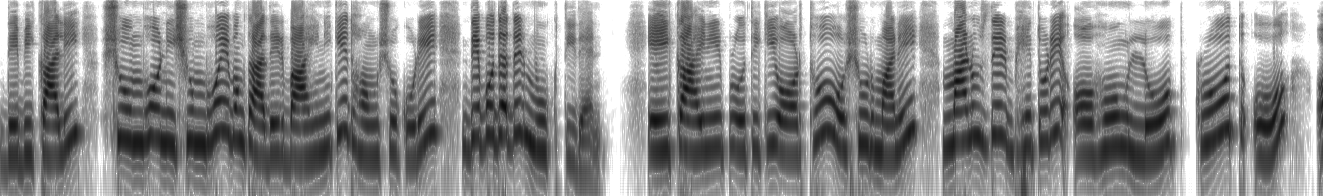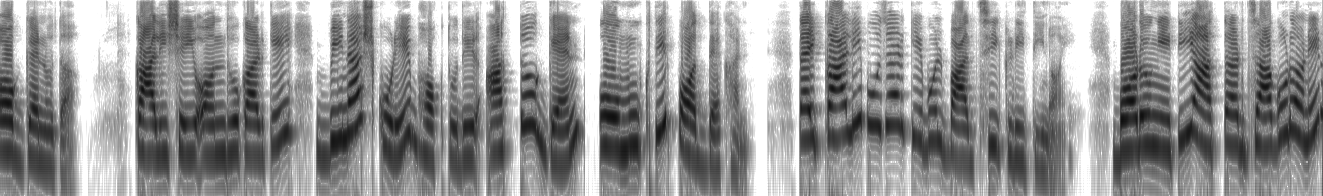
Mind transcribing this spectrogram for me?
দেবী কালী শুম্ভ, নিশুম্ভ এবং তাদের বাহিনীকে ধ্বংস করে দেবতাদের মুক্তি দেন। এই কাহিনীর প্রতীকী অর্থ অসুর মানে মানুষদের ভেতরে অহং, লোভ, ক্রোধ ও অজ্ঞানতা। কালী সেই অন্ধকারকে বিনাশ করে ভক্তদের আত্মজ্ঞান ও মুক্তির পথ দেখান। তাই কালী পূজার কেবল বাহ্যিক রীতি নয়, বরং এটি আত্মার জাগরণের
